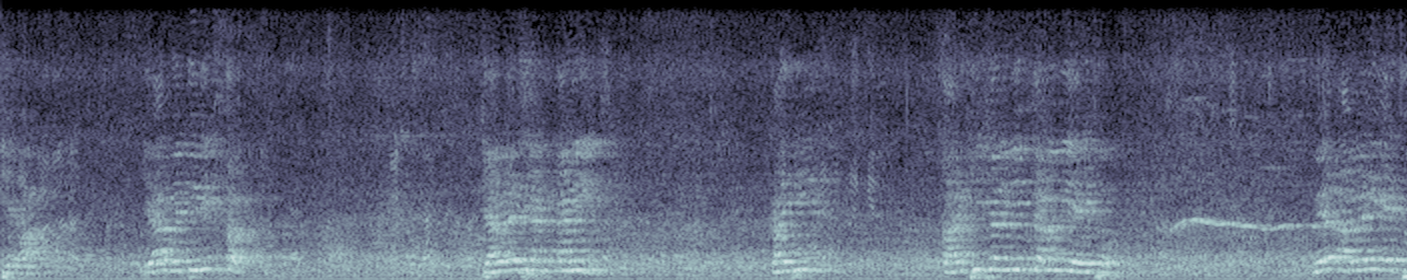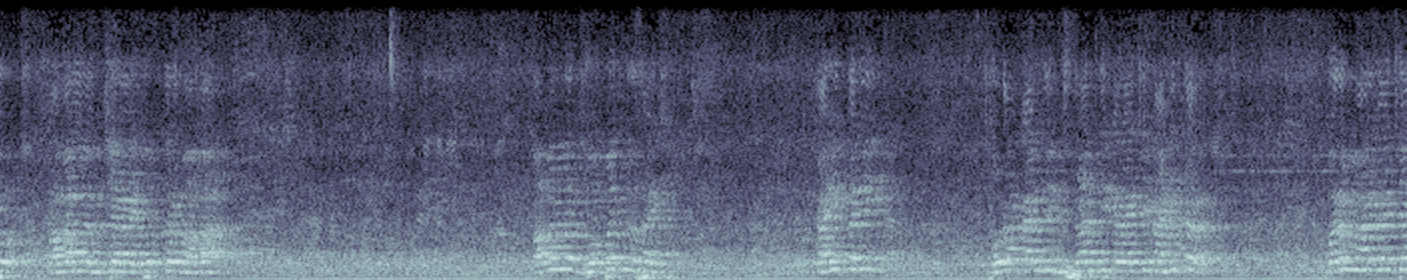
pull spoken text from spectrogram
सेवा. या व्यतिरिक्त ज्यावेळेस या ठिकाणी काही तारखीच्या निमित्तानं मी यायचो वेळ आवेळी यायचो. मामाला विचारायचो तर बाबा बाबांना झोपत नसायची. काहीतरी थोडा काळ ते विश्रांती करायची नाही तर परमार्गाच्या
